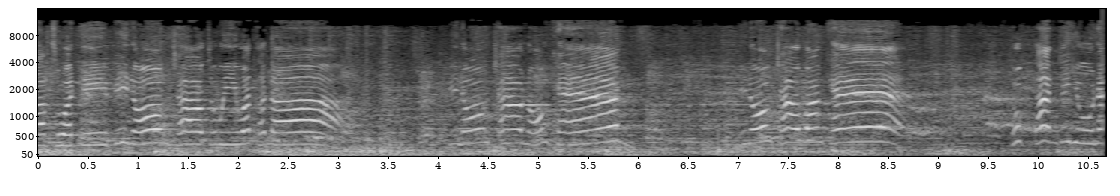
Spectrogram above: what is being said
ลาบสวัสดีพี่น้องชาวทวีวัฒนา พี่น้องชาวหนองแขมพี่น้องชาวบางแค ทุกท่านที่อยู่ใน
